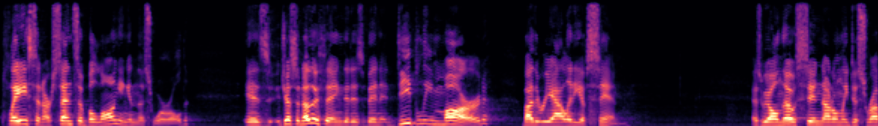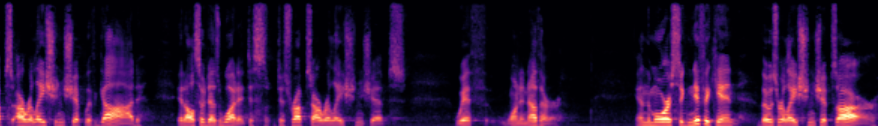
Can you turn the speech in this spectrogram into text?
place and our sense of belonging in this world is just another thing that has been deeply marred by the reality of sin. As we all know, sin not only disrupts our relationship with God, it also does what? It dis- disrupts our relationships with one another. And the more significant those relationships are,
